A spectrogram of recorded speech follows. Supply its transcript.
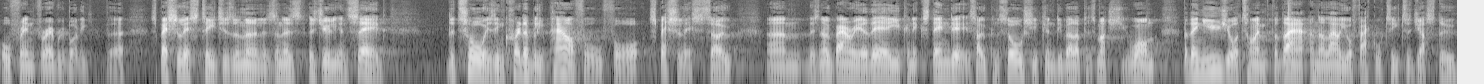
all friend for everybody, for specialists, teachers, and learners. And as, as Julian said, the tool is incredibly powerful for specialists. So, Um, there's no barrier there. You can extend it. It's open source. You can develop as much as you want, but then use your time for that and allow your faculty to just do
